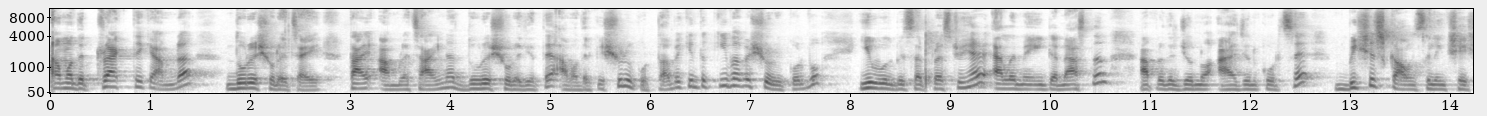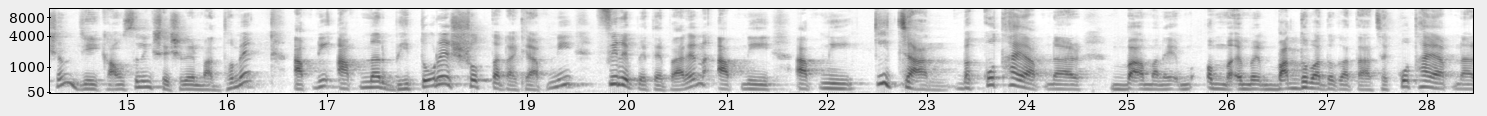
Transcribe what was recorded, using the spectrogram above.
আমাদের ট্র্যাক থেকে আমরা দূরে সরে চাই তাই আমরা চাই না দূরে সরে যেতে আমাদেরকে শুরু করতে হবে। কিন্তু কীভাবে শুরু করব? You will be surprise to hear LMA international আপনাদের জন্য আয়োজন করছে বিশেষ কাউন্সেলিং সেশন যেই কাউন্সেলিং সেশনের মাধ্যমে আপনি আপনার ভিতরের সত্তাটাকে আপনি ফিরে পেতে পারেন। আপনি আপনি কি চান বা কোথায় আপনার মানে বাধ্যবাধকতা আছে, কোথায় আপনার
